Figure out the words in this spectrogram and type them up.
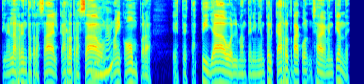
tienes la renta atrasada, el carro atrasado, no hay compra, este, estás pillado, el mantenimiento del carro ¿sabes? ¿Me entiendes?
